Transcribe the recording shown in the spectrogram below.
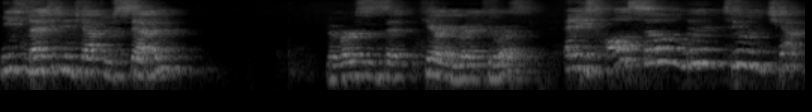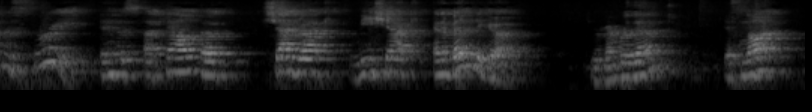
He's mentioned in chapter 7, the verses that Terry read to us. And he's also alluded to in chapter 3 in this account of Shadrach, Meshach, and Abednego. You remember them? If not,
